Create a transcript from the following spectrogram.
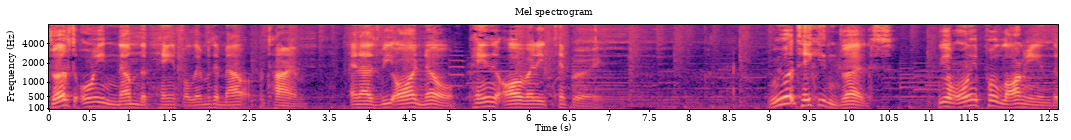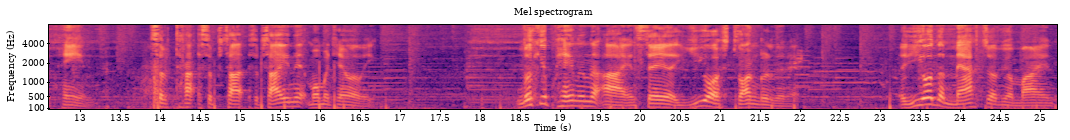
Drugs only numb the pain for a limited amount of time, and as we all know, pain is already temporary. When we are taking drugs, we are only prolonging the pain subsiding it momentarily. Look your pain in the eye and say that you are stronger than it. That you are the master of your mind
